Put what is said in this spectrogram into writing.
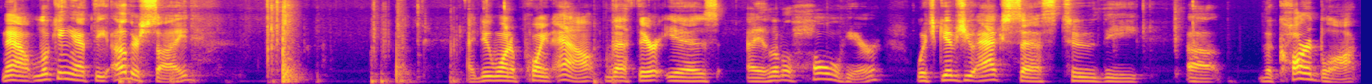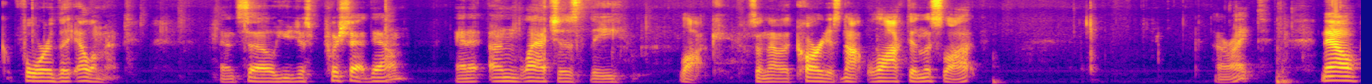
Now, looking at the other side, I do want to point out that there is a little hole here, which gives you access to the, uh, the card lock for the element. And so you just push that down and it unlatches the lock. So now the card is not locked in the slot. All right. Now,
